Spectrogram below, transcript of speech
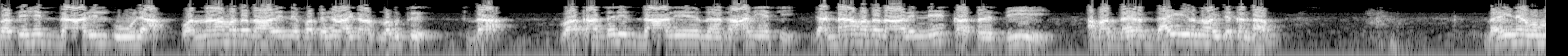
ഫത്തിഹിദ്ദാരിൽ ഊല. ഒന്നാമത്തെ ദാലിന് ഫത്തിഹറായിക്കണം ലബുക്ക് കസരിദ്ദാലിയത്തി രണ്ടാമത്തെ ദാലിന് കസദി അപ്പൊ ദർ ദൈ എന്ന് വായിച്ചൊക്കെണ്ടാവും ബൈനഹുമ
